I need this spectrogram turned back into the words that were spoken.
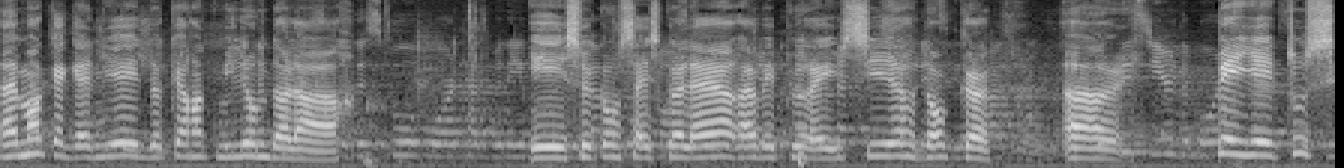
un manque à gagner de 40 millions de dollars. Et ce Conseil scolaire avait pu réussir donc euh, à payer tout ce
